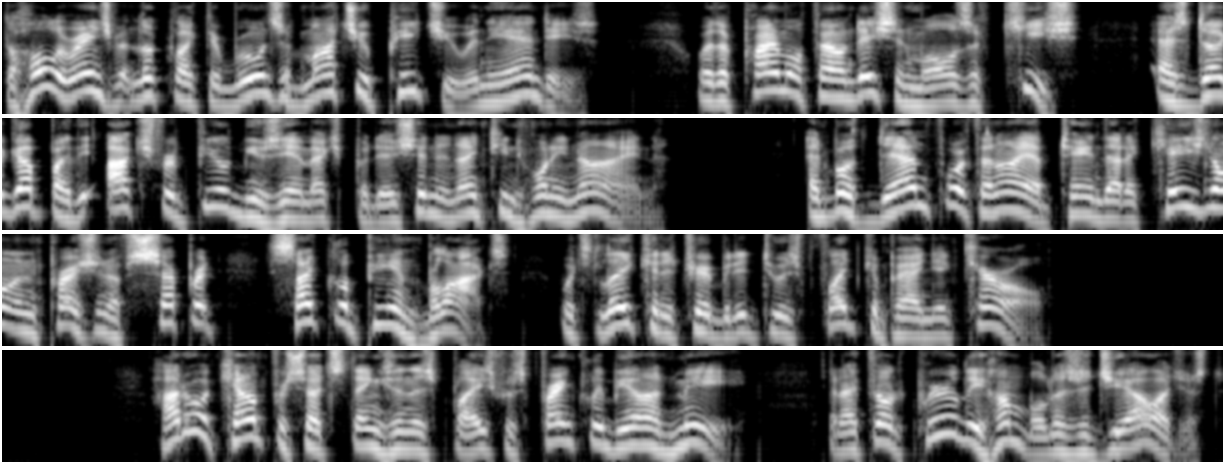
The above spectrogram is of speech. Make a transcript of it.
The whole arrangement looked like the ruins of Machu Picchu in the Andes, or the primal foundation walls of Kish as dug up by the Oxford Field Museum expedition in 1929, and both Danforth and I obtained that occasional impression of separate cyclopean blocks which Lake had attributed to his flight companion Carroll. How to account for such things in this place was frankly beyond me, and I felt queerly humbled as a geologist.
